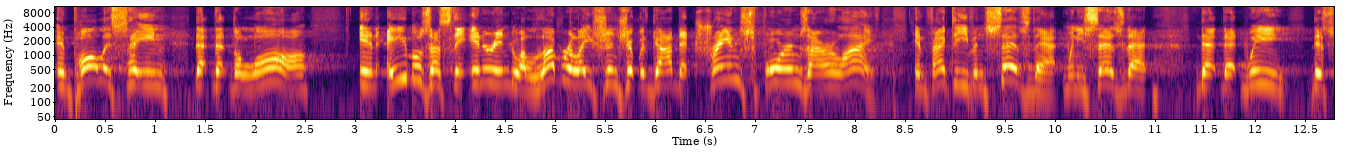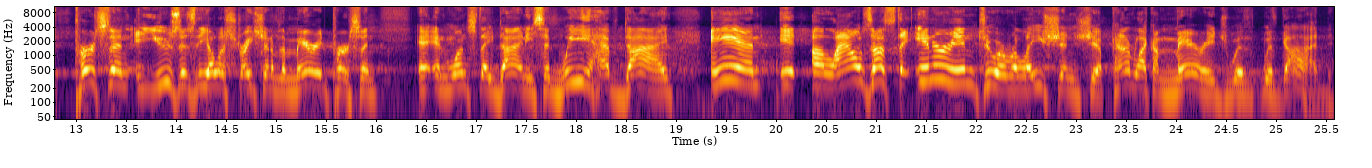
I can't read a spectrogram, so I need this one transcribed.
And Paul is saying that, that the law enables us to enter into a love relationship with God that transforms our life. In fact, he even says that when he says that that, that we, this person uses the illustration of the married person, and, once they die, and he said, We have died, and it allows us to enter into a relationship, kind of like a marriage with, with God.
